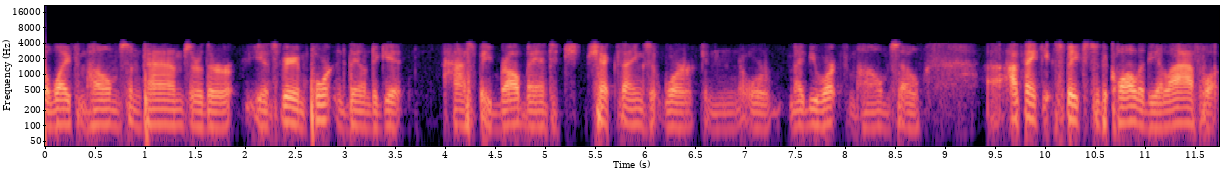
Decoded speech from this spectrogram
away from home sometimes, or they're. You know, it's very important to them to get high-speed broadband to ch- check things at work and or maybe work from home. So, uh, I think it speaks to the quality of life what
